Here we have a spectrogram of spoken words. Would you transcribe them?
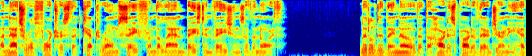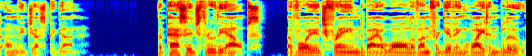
a natural fortress that kept Rome safe from the land-based invasions of the north. Little did they know that the hardest part of their journey had only just begun. The passage through the Alps, a voyage framed by a wall of unforgiving white and blue,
